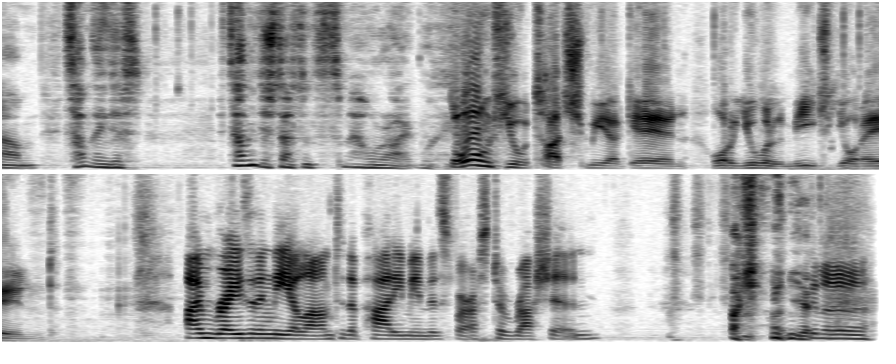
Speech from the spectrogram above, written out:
Um, something just something just doesn't smell right. Don't you touch me again, or you will meet your end. I'm raising the alarm to the party members for us to rush in. yeah. gonna.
